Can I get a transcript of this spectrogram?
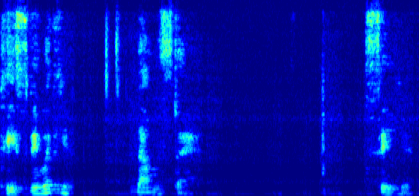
peace be with you. Namaste. See you.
